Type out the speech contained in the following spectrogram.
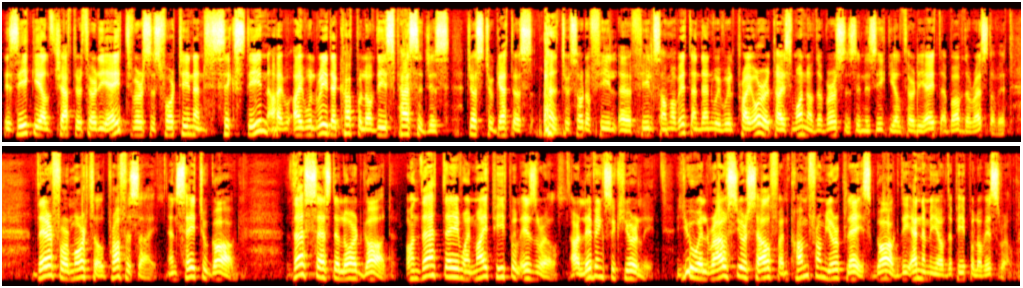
Ezekiel chapter 38, verses 14 and 16. I, I, will read a couple of these passages just to get us to sort of feel, uh, feel some of it, and then we will prioritize one of the verses in Ezekiel 38 above the rest of it. Therefore, mortal, prophesy and say to Gog, Thus says the Lord God, on that day when my people Israel are living securely, you will rouse yourself and come from your place, Gog, the enemy of the people of Israel.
